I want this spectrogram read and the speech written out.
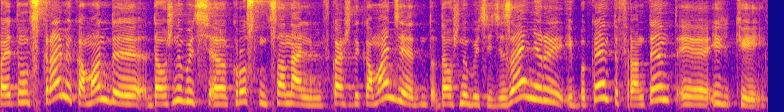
Поэтому в скраме команды должны быть э, кроссфункциональными. В каждой команде должны быть и дизайнеры, и бэкэнд, и фронтенд, э, и QA.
